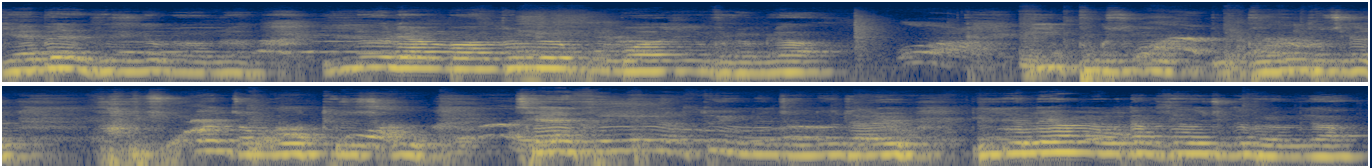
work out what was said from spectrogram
예배를 드리기 바랍니다. 일요일에 한번 성경을 공부하시기 바랍니다. 이 복식, 복음 소식을 30번 정도 들으시고 제 승인할 수 있는 전도자를 1년에 한 명당 세워주기 바랍니다.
